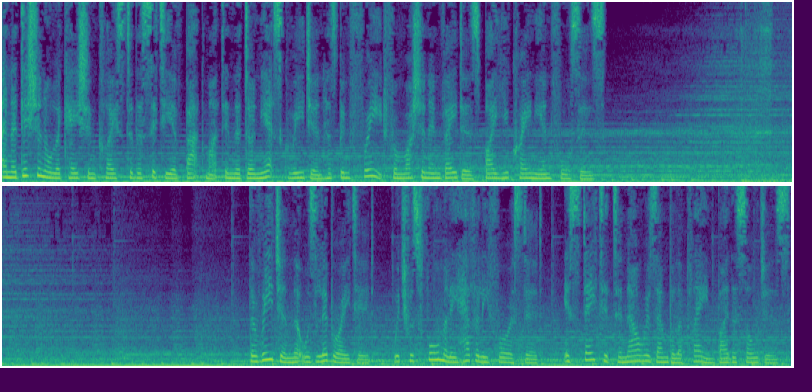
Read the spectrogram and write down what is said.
An additional location close to the city of Bakhmut in the Donetsk region has been freed from Russian invaders by Ukrainian forces. The region that was liberated, which was formerly heavily forested, is stated to now resemble a plain by the soldiers.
